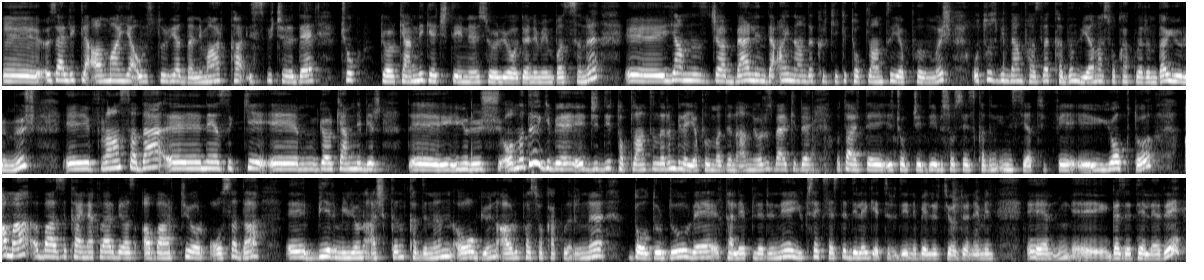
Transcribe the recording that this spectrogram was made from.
E, özellikle Almanya, Avusturya, Danimarka, İsviçre'de çok görkemli geçtiğini söylüyor dönemin basını. E, yalnızca Berlin'de aynı anda 42 toplantı yapılmış. 30 binden fazla kadın Viyana sokaklarında yürümüş. E, Fransa'da e, ne yazık ki e, görkemli bir e, yürüyüş olmadığı gibi ciddi toplantıların bile yapılmadığını anlıyoruz. Belki de o tarihte çok ciddi bir sosyalist kadın inisiyatifi e, yoktu. Ama bazı kaynaklar biraz abartıyor olsa da 1 e, milyonu aşkın kadının o gün Avrupa sokaklarını doldurduğu ve taleplerini yüksek sesle dile getirdiğini belirtiyor dönemin e, e, gazeteleri.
